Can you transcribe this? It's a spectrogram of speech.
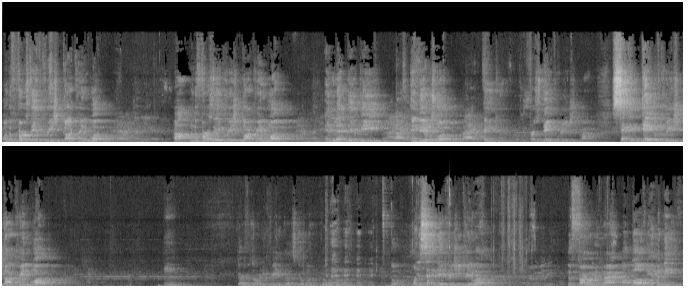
On the first day of creation, God created what? Huh? On the first day of creation, God created what? And let there be, and there was what? Thank you. First day of creation, right? Second day of creation, God created what? Hmm? Earth was already created. Let's go on. Go on. Go on. On the second day of creation, he created what? The firmament, right? Above and beneath,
